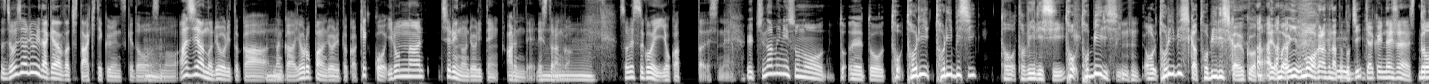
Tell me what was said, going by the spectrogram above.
う、ん。ジョージア料理だけだとちょっと飽きてくるんですけど、うん。そのアジアの料理とか、うん。なんかヨーロッパの料理とか結構いろんな種類の料理店あるんでレストランが、うん。それすごい良かったですね。えちなみにそのとえっとと鳥鳥びしと飛び入しと飛びりし 俺鳥びしか飛びりしかよくわからない。えもういもうわからなくなった？どっち？逆になりそうなんです。どっ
